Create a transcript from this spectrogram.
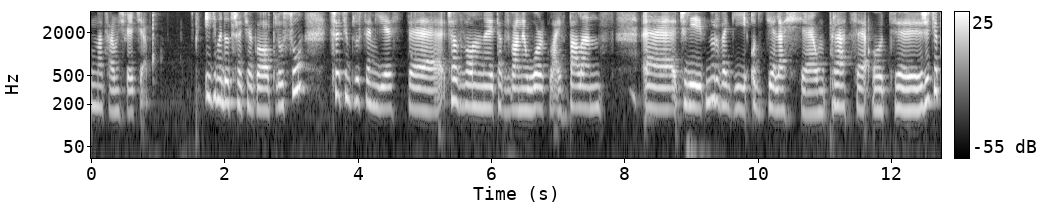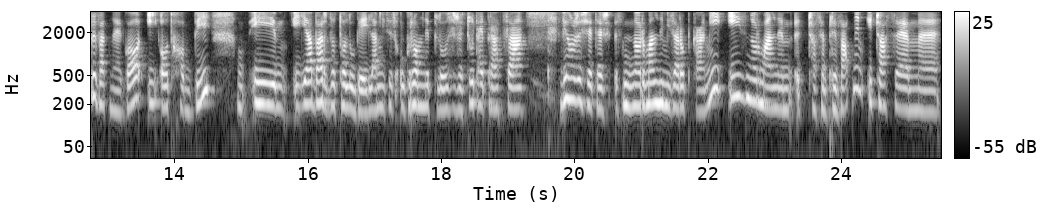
na całym świecie. Idźmy do trzeciego plusu. Trzecim plusem jest e, czas wolny, tak zwany work-life balance, e, czyli w Norwegii oddziela się pracę od e, życia prywatnego i od hobby. I, I, ja bardzo to lubię i dla mnie to jest ogromny plus, że tutaj praca wiąże się też z normalnymi zarobkami i z normalnym czasem prywatnym i czasem e,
